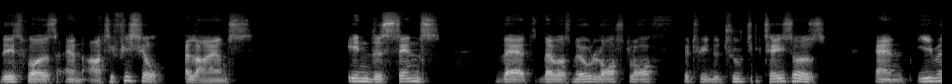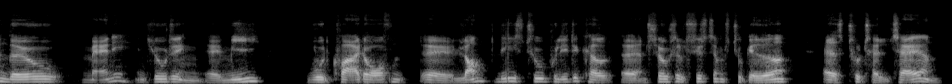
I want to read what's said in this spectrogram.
this was an artificial alliance in the sense that there was no lost love between the two dictators, and even though many, including uh, me, would quite often uh, lump these two political uh, and social systems together as totalitarian,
